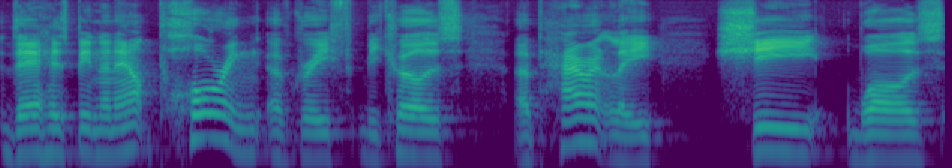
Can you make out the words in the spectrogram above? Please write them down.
there has been an outpouring of grief because apparently she was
